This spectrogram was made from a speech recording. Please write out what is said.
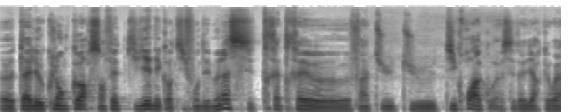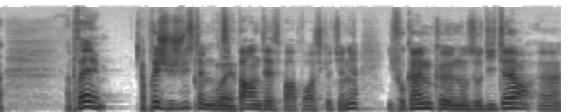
tu as le clan corse en fait qui viennent et quand ils font des menaces, c'est très très. euh, Enfin, tu tu t'y crois quoi. C'est-à-dire que voilà. Après, Après, j'ai juste une Ouais. petite parenthèse par rapport à ce que tu viens de dire. Il faut quand même que nos auditeurs, euh,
